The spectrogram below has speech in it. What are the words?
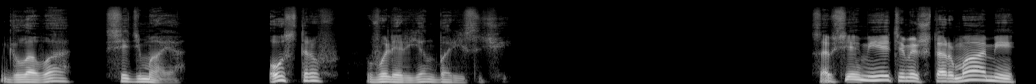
Глава седьмая. Остров Валерьян Борисовичей. «Со всеми этими штормами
